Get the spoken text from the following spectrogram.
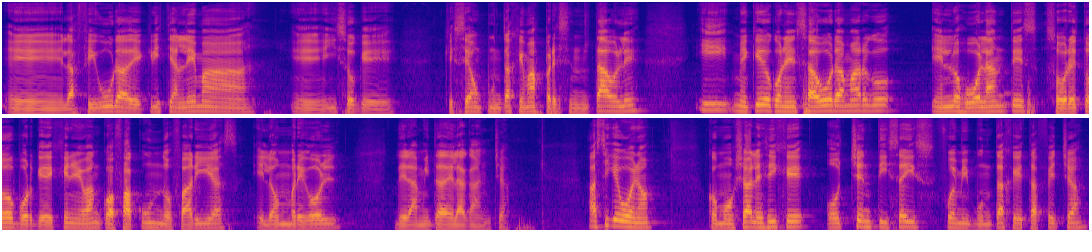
eh, la figura de Cristian Lema eh, hizo que, que sea un puntaje más presentable. Y me quedo con el sabor amargo en los volantes, sobre todo porque dejé en el banco a Facundo Farías, el hombre gol de la mitad de la cancha. Así que bueno, como ya les dije, 86 fue mi puntaje de esta fecha.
